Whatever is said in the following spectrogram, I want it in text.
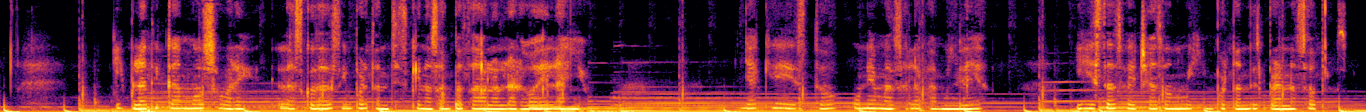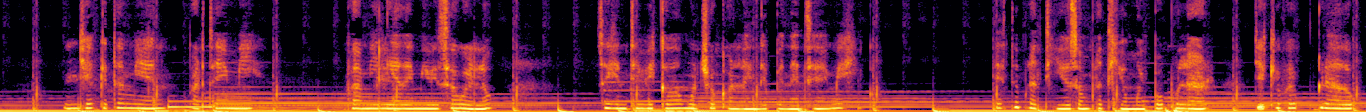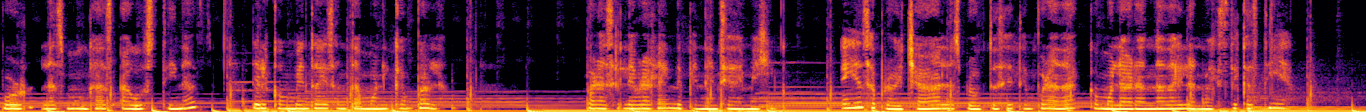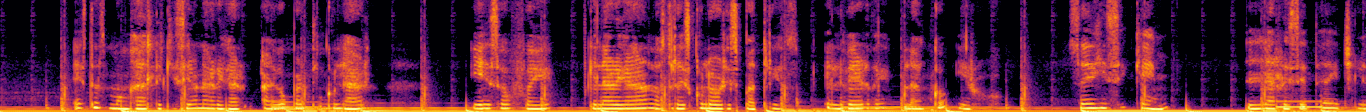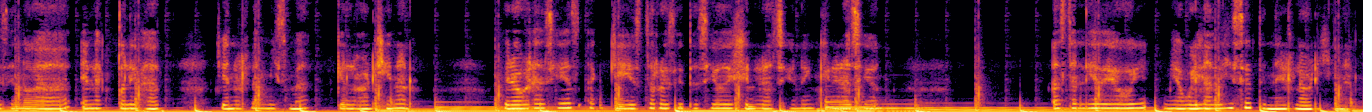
y platicamos sobre las cosas importantes que nos han pasado a lo largo del año, ya que esto une más a la familia y estas fechas son muy importantes para nosotros, ya que también parte de mi familia de mi bisabuelo se identificaba mucho con la independencia de México. Este platillo es un platillo muy popular ya que fue creado por las monjas agustinas del convento de Santa Mónica en Puebla para celebrar la independencia de México. Ellas aprovechaban los productos de temporada como la granada y la nuez de Castilla. Estas monjas le quisieron agregar algo particular y eso fue que le agregaron los tres colores patrios, el verde, blanco y rojo. Se dice que la receta de chiles en nogada en la actualidad ya no es la misma que la original, pero gracias a que esta receta ha sido de generación en generación, hasta el día de hoy mi abuela dice tener la original.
